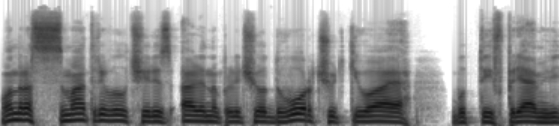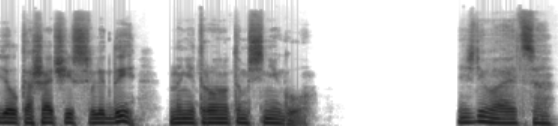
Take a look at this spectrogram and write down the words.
Он рассматривал через Алина плечо двор, чуть кивая, будто и впрямь видел кошачьи следы на нетронутом снегу. «Издевается», —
